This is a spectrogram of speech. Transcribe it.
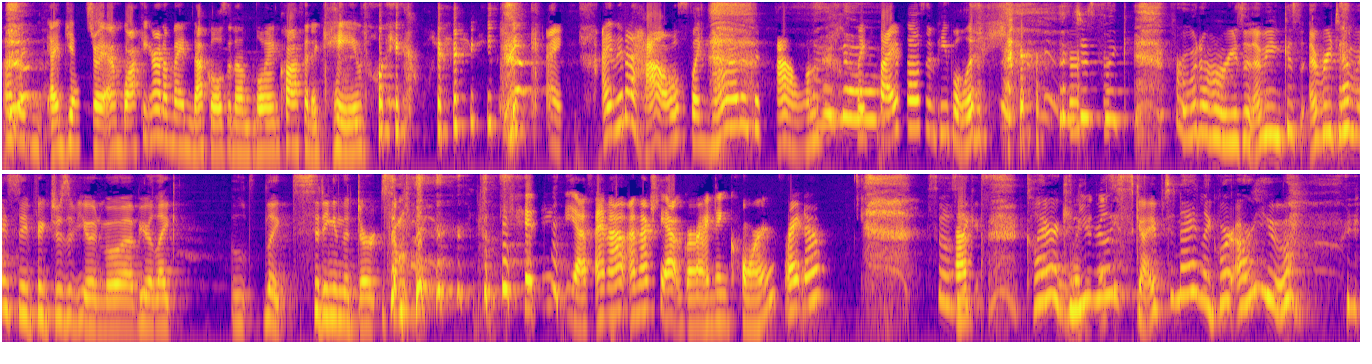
I was like, I guess right. I'm walking around on my knuckles in a loincloth in a cave. like, where do you think I, I'm in a house. Like, no one is a town. Like, 5,000 people live here. just like for whatever reason. I mean, because every time I see pictures of you in Moab, you're like, like sitting in the dirt somewhere. yes, I'm out. I'm actually out grinding corn right now. so I was like, Claire, can you really Skype tonight? Like, where are you?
